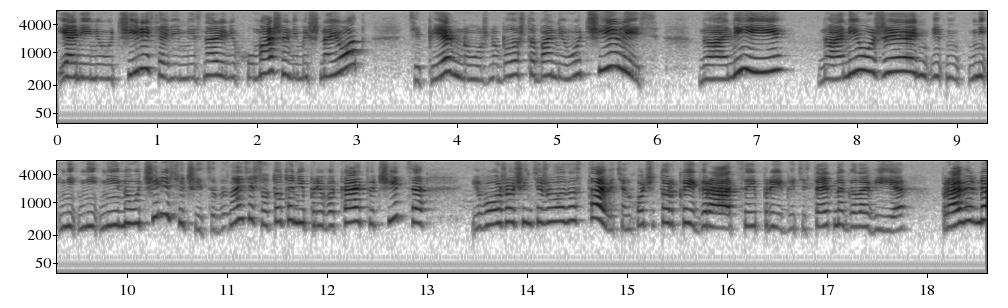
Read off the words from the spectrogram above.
и они не учились, они не знали ни хумаша, ни мишнает. Теперь нужно было, чтобы они учились. Но они, но они уже не, не, не, не научились учиться. Вы знаете, что кто-то не привыкает учиться, его уже очень тяжело заставить. Он хочет только играться и прыгать, и стоять на голове. Правильно?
